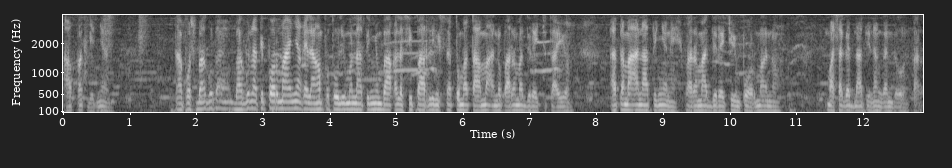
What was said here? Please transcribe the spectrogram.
apat, ganyan. Tapos bago, tayo, bago natin pormahan yan, kailangan putulin mo natin yung bakal na si parlings na tumatama ano, para madiretso tayo. At tamaan natin yan eh, para madiretso yung forma. No? Masagad natin hanggang doon. Para...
